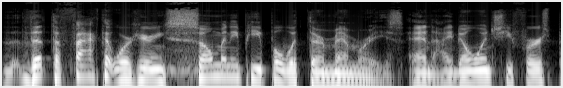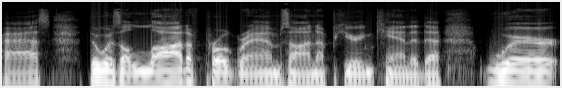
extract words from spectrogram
that the fact that we're hearing so many people with their memories and i know when she first passed there was a lot of programs on up here in canada where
